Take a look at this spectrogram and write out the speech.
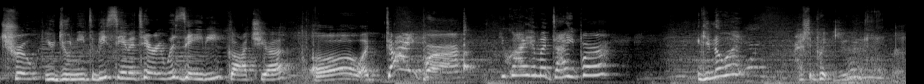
True, you do need to be sanitary with Zadie. Gotcha. Oh, a diaper. You got him a diaper? You know what? I should put you in a diaper.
